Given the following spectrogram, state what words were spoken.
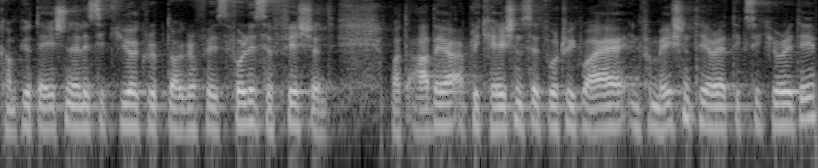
computationally secure cryptography is fully sufficient. But are there applications that would require information theoretic security?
